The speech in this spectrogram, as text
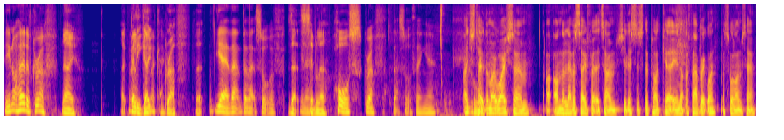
Have you not heard of gruff? No, like Oh, Billy Goat okay. Gruff, but Yeah, that that, that sort of is that You know. similar? horse gruff, that sort of thing. Yeah. I just Cool. hope that my wife's um on the leather sofa at the time she listens to the pod curtain, not the fabric one. That's all I'm saying.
